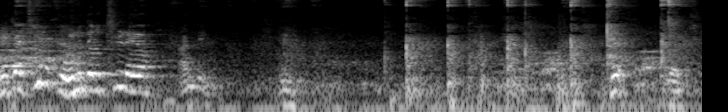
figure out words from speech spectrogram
일단 쳐놓고 오는 대로 칠래요? 안 됩니다. 응. 네, 그렇지 그렇지.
